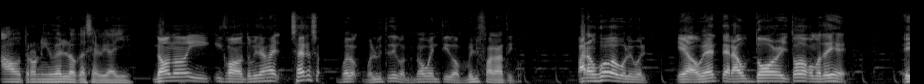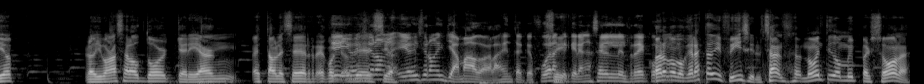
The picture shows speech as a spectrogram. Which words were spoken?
a otro nivel lo que se vio allí. No, no, y, y cuando tú miras a ver, ¿sabes qué? Bueno, vuelvo y te digo, 92 mil fanáticos. Para un juego de voleibol. Y obviamente era outdoor y todo, como te dije. Ellos lo iban a hacer outdoor, querían establecer récord ellos, hicieron, audiencia. ellos hicieron el llamado a la gente que fueran, Sí. que querían hacer el récord. Pero como que era está difícil, o sea, 92 mil personas.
